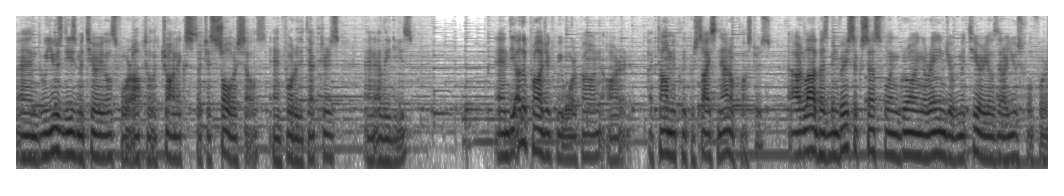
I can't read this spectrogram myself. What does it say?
And we use these materials for optoelectronics, such as solar cells and photodetectors and LEDs. And the other project we work on are atomically precise nanoclusters. Our lab has been very successful in growing a range of materials that are useful for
